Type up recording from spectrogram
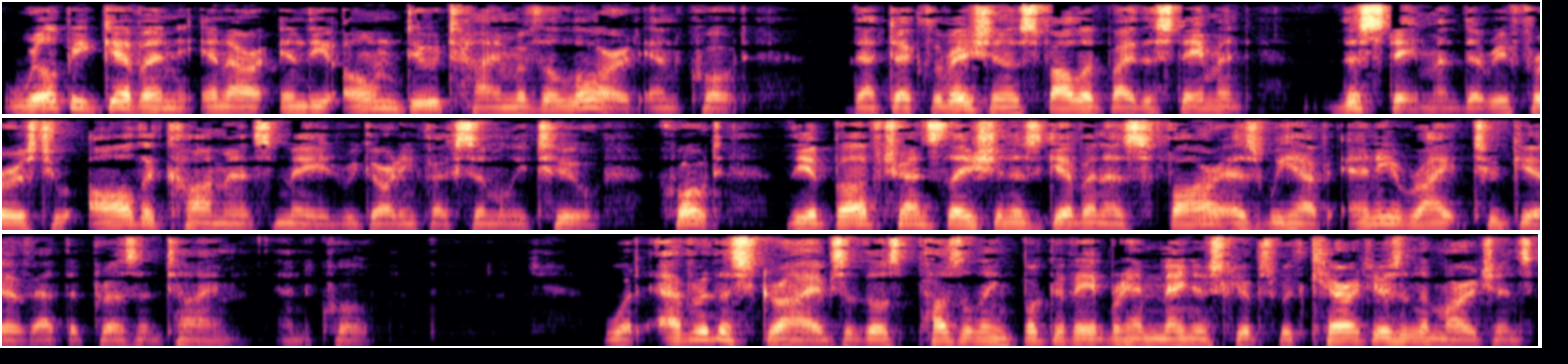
will be given in the own due time of the Lord. That declaration is followed by the statement this statement that refers to all the comments made regarding facsimile 2. Quote, the above translation is given as far as we have any right to give at the present time. Whatever the scribes of those puzzling Book of Abraham manuscripts with characters in the margins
